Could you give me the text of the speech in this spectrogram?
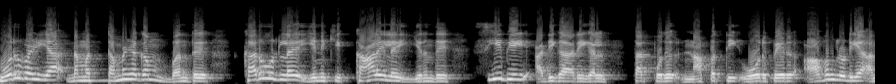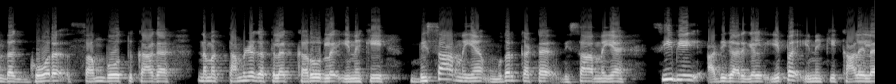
ஒரு வழியா நம்ம தமிழகம் வந்து கரூர்ல இன்னைக்கு காலையில இருந்து சிபிஐ அதிகாரிகள் தற்போது நாற்பத்தி ஓரு பேர் அவங்களுடைய அந்த கோர சம்பவத்துக்காக நம்ம தமிழகத்துல கரூர்ல இன்னைக்கு விசாரணைய முதற்கட்ட விசாரணைய சிபிஐ அதிகாரிகள் இப்ப இன்னைக்கு காலையில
